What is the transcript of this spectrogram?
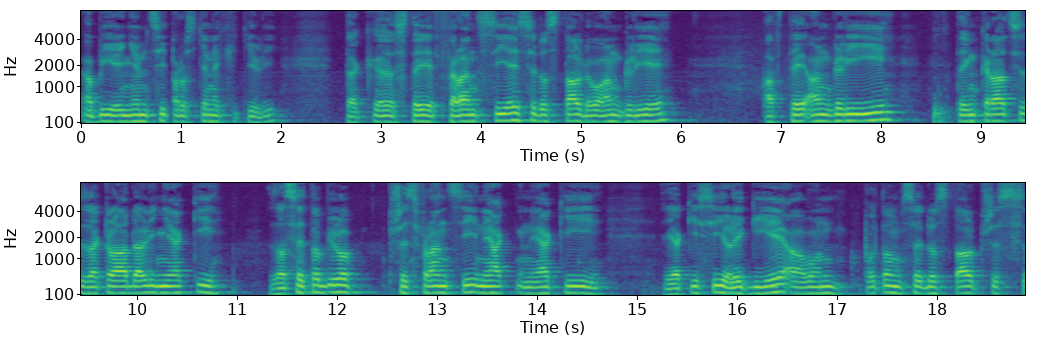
aby je Němci prostě nechytili. Tak eh, z té Francie se dostal do Anglie a v té Anglii tenkrát se zakládali nějaký, zase to bylo přes Francii nějak, nějaký jakýsi legie a on potom se dostal přes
